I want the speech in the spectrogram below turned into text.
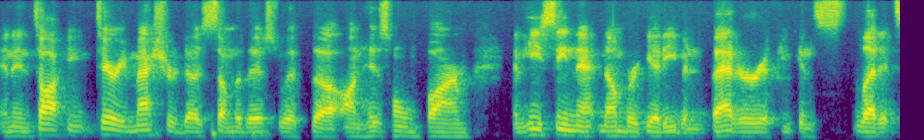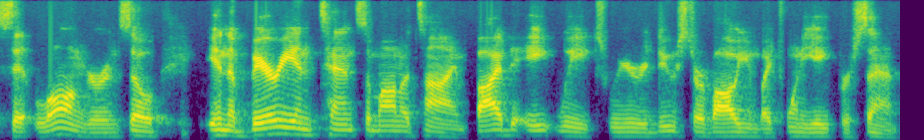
And in talking, Terry Mesher does some of this with, uh, on his home farm. And he's seen that number get even better if you can let it sit longer. And so in a very intense amount of time, five to eight weeks, we reduced our volume by twenty-eight percent.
